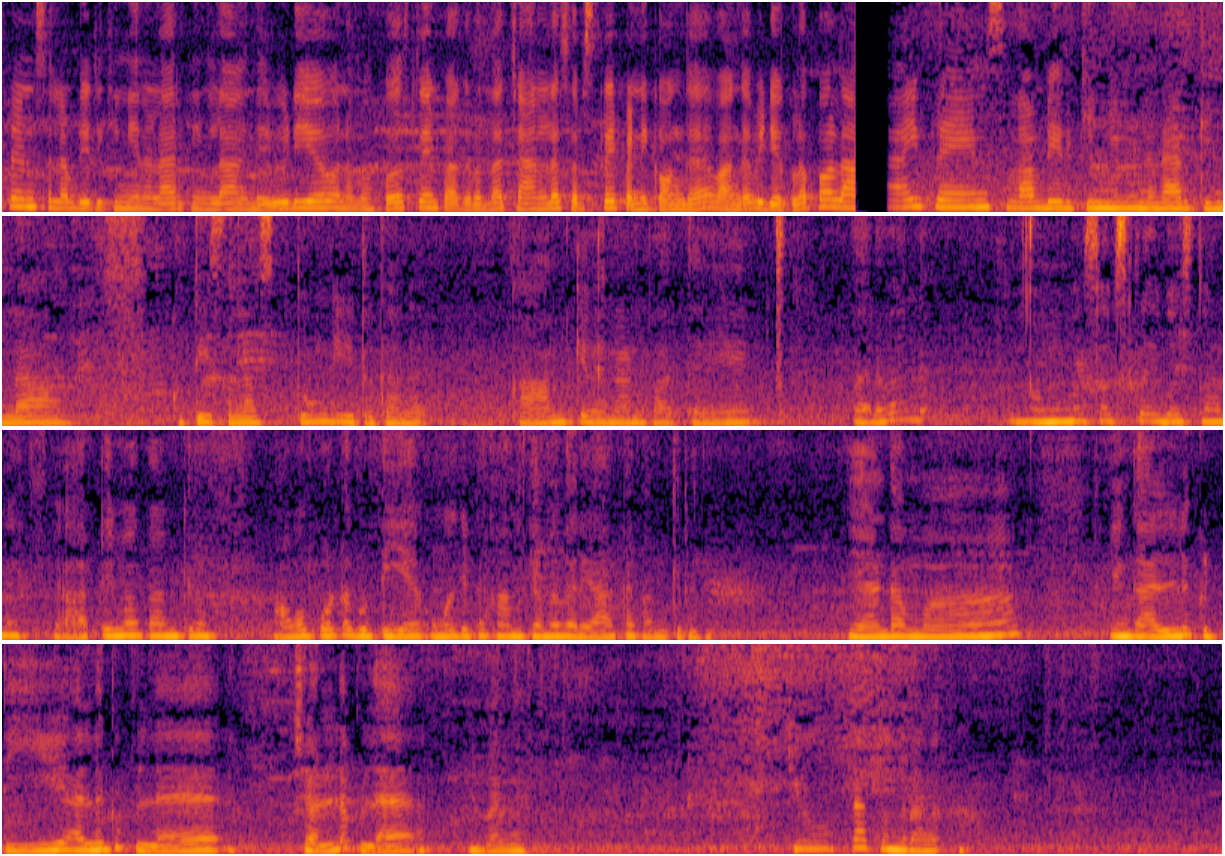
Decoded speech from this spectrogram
Friends எல்லாம் எப்படி இருக்கீங்க? நல்லா இருக்கீங்களா? இந்த வீடியோ நம்ம ஃபர்ஸ்ட் டைம் பார்க்குறதா சேனலை சப்ஸ்கிரைப் பண்ணிக்கோங்க. வாங்க வீடியோக்குள்ளே போகலாம் ஹாய் ஃப்ரெண்ட்ஸ் எல்லாம் எப்படி இருக்கீங்க? நல்லா இருக்கீங்களா? குட்டீஸ் எல்லாம் தூங்கிட்டு இருக்காங்க. காமிக்க வேணான்னு பார்த்தேன். பரவாயில்ல. நம்ம சப்ஸ்கிரைபர்ஸ் தானே. யார்கிட்டையுமா காமிக்கிறோம்? அவள் போட்ட குட்டியை உங்ககிட்ட காமிக்காம வேறு யார்கிட்ட காமிக்கிறது? ஏண்டாம்மா எங்கள் அல்லுக்குட்டி அழகு பிள்ளை சொல்ல பிள்ளை. இங்க பாருங்க. க்யூட்டாக தூங்குறாங்க.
